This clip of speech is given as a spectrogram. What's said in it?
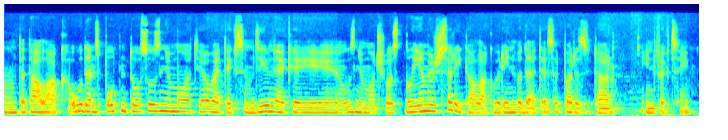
Un tad tālāk ūdens putni tos uzņemot, jau, vai teiksim, dzīvnieki uzņemot šos gliemežus, arī tālāk var invadēties ar parazitāru infekciju.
